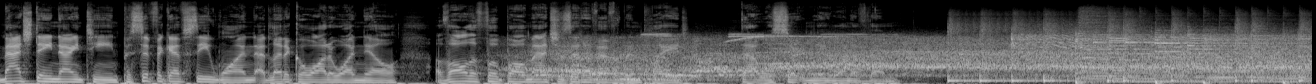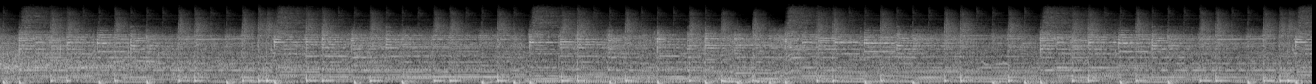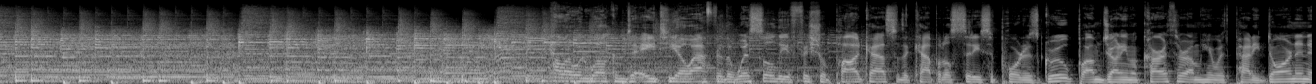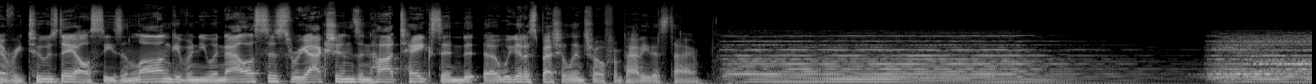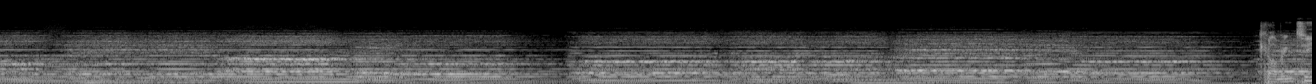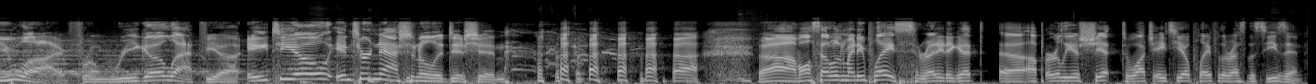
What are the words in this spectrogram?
Match day 19, Pacific FC 1, Atletico Ottawa nil. Of all the football matches that have ever been played, that was certainly one of them. Welcome to After the Whistle, the official podcast of the Capital City Supporters Group. I'm Johnny MacArthur. I'm here with Patty Dornan every Tuesday all season long, giving you analysis, reactions, and hot takes. And uh, we got a special intro from Patty this time. To you live from Riga, Latvia, ATO International Edition. Ah, I'm all settled in my new place and ready to get uh, up early as shit to watch ATO play for the rest of the season.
